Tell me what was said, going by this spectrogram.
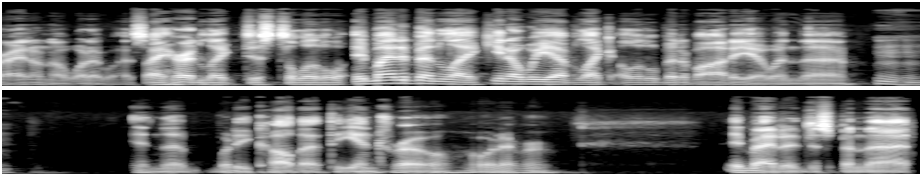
or I don't know what it was. I heard like just a little. It might have been like you know we have like a little bit of audio in the Mm-hmm. in the what do you call that? The intro or whatever. It might have just been that.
